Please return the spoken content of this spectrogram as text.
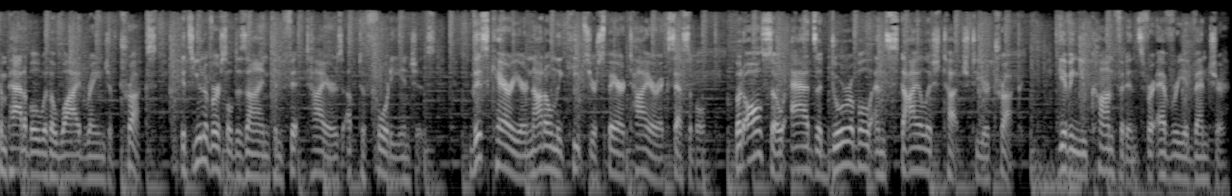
Compatible with a wide range of trucks, its universal design can fit tires up to 40 inches. This carrier not only keeps your spare tire accessible, but also adds a durable and stylish touch to your truck, giving you confidence for every adventure.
